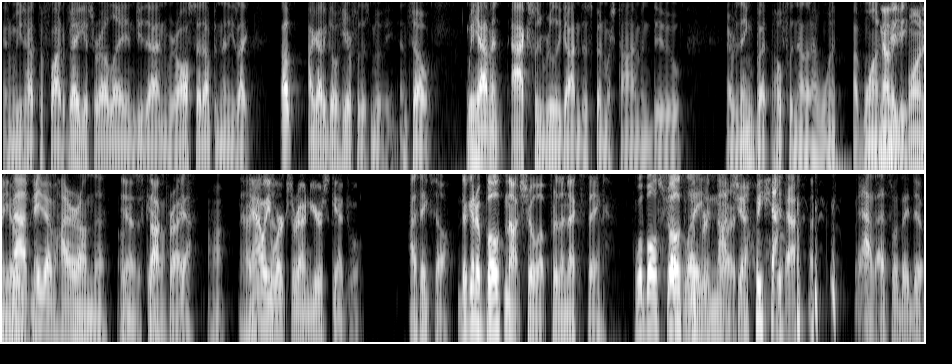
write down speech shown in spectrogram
and we'd have to fly to Vegas or L.A. and do that, and we were all set up. And then he's like, oh, I got to go here for this movie, and so we haven't actually really gotten to spend much time and do everything. But hopefully now that I won, I've won. Now that maybe, you've won, he ma- owes you. maybe I'm higher on the on Yeah, the, the scale. stock price. Yeah, uh-huh. Now he works around your schedule. I think so. They're gonna both not show up for the next thing. We'll both show Both up late and not show. Yeah. Yeah, yeah, that's what they do.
